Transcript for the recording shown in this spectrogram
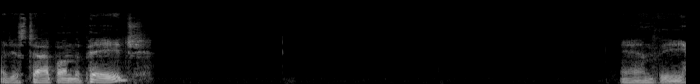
I just tap on the page and the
